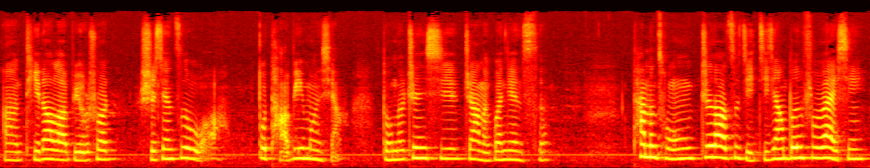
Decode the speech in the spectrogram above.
嗯，提到了比如说实现自我、不逃避梦想、懂得珍惜这样的关键词。他们从知道自己即将奔赴外星，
